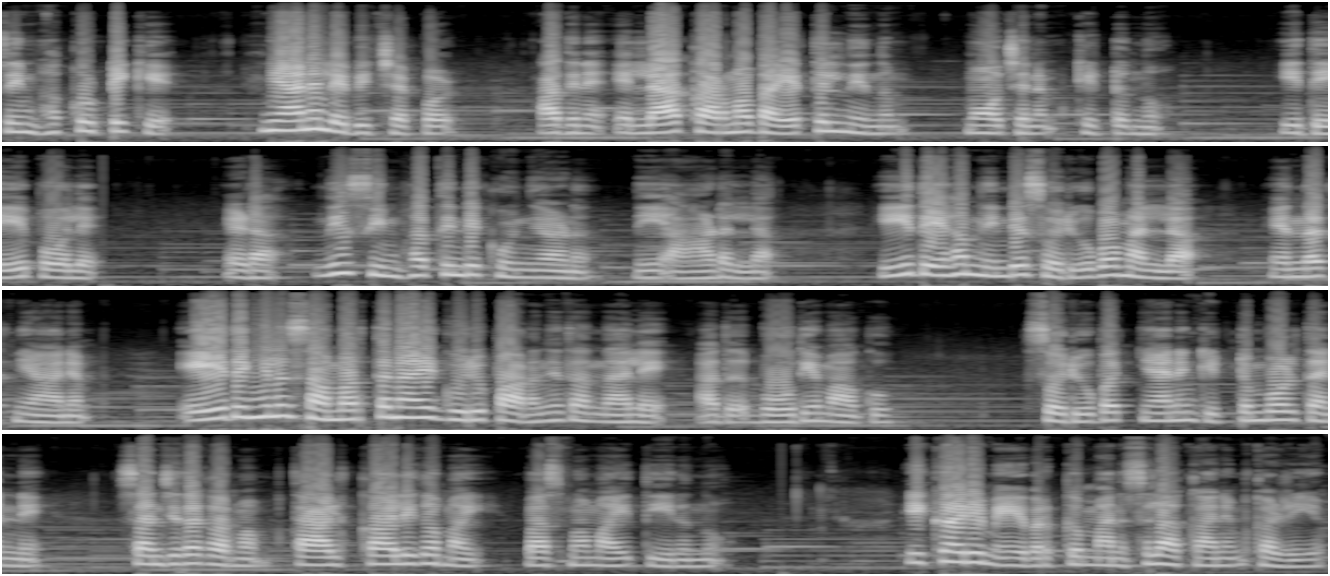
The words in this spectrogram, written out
സിംഹക്കുട്ടിക്ക് ജ്ഞാനം ലഭിച്ചപ്പോൾ അതിന് എല്ലാ കർമ്മഭയത്തിൽ നിന്നും മോചനം കിട്ടുന്നു. ഇതേപോലെ എടാ നീ സിംഹത്തിന്റെ കുഞ്ഞാണ് നീ ആടല്ല. ഈ ദേഹം നിന്റെ സ്വരൂപമല്ല എന്ന ജ്ഞാനം ഏതെങ്കിലും സമർത്ഥനായ ഗുരു പറഞ്ഞു തന്നാലേ അത് ബോധ്യമാകൂ. സ്വരൂപജ്ഞാനം കിട്ടുമ്പോൾ തന്നെ സഞ്ചിതകർമ്മം താൽക്കാലികമായി ഭസ്മമായി തീരുന്നു. ഇക്കാര്യം ഏവർക്കും മനസ്സിലാക്കാനും കഴിയും.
